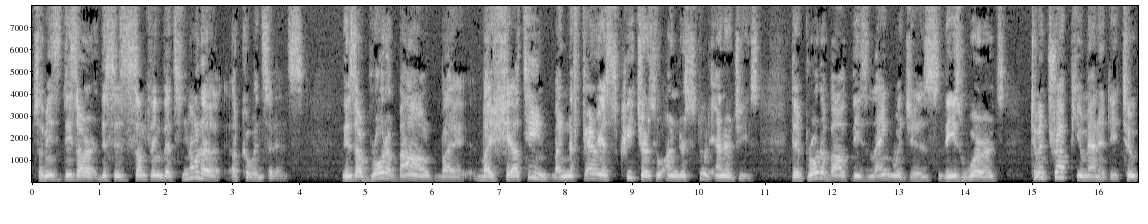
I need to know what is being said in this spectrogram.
So it means these are this is something that's not a, a coincidence. These are brought about by, by shayateen, by nefarious creatures who understood energies they brought about these languages, these words to entrap humanity, to,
